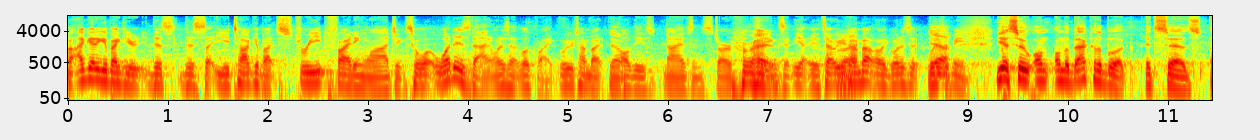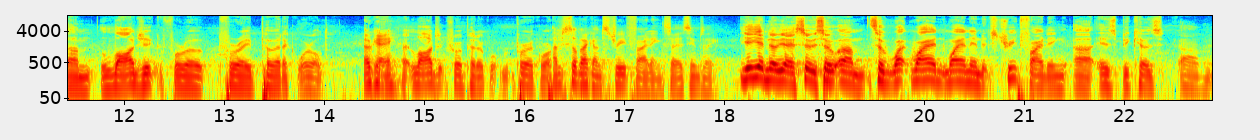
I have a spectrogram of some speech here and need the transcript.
Well, I got to get back to your this this. Uh, you talk about street fighting logic. So what, what is that? and What does that look like? We were talking about Yeah. all these knives and starve Right. things. And, yeah, is that what you're Right. talking about? Like, what is it? What yeah. does it mean? Yeah. So on, on the back of the book, it says um, logic for a for a poetic world. Okay. Right? Logic for a poetic, poetic world. I'm still back on street fighting, so it seems like Yeah, yeah, no, yeah. So, so, um, so why, why, I, why I named it street fighting uh, is because um,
